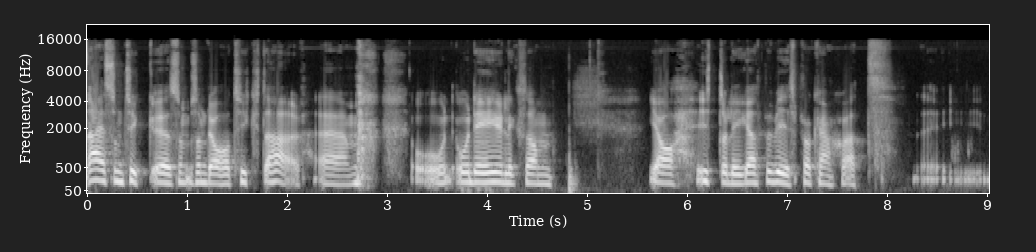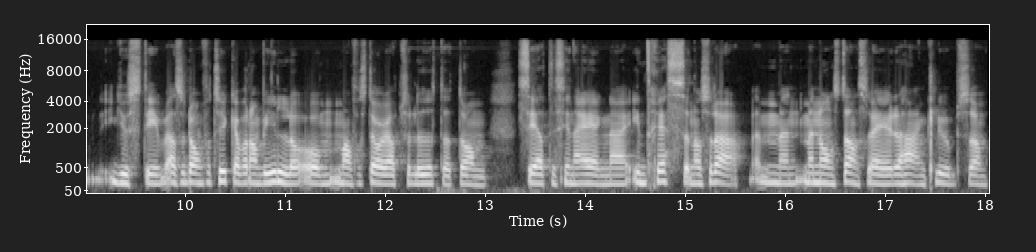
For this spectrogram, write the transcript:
nej, som, tyck, eh, som, som då har tyckt det här. Eh, och, och det är ju liksom, ja, ytterligare ett bevis på kanske att eh, just i, alltså de får tycka vad de vill och, och, man förstår ju absolut att de ser till sina egna intressen och sådär. Men, men någonstans så är ju det här en klubb som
